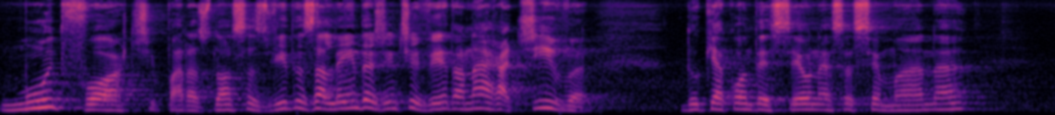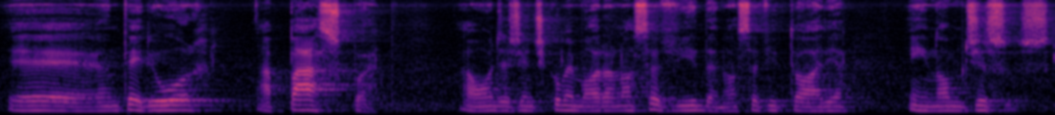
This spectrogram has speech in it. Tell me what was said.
muito fortes para as nossas vidas, além da gente ver a narrativa do que aconteceu nessa semana é, anterior à Páscoa, aonde a gente comemora a nossa vida, a nossa vitória em nome de Jesus.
